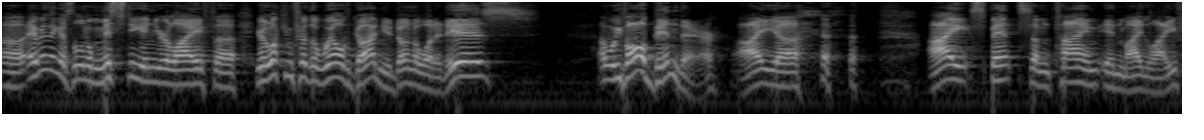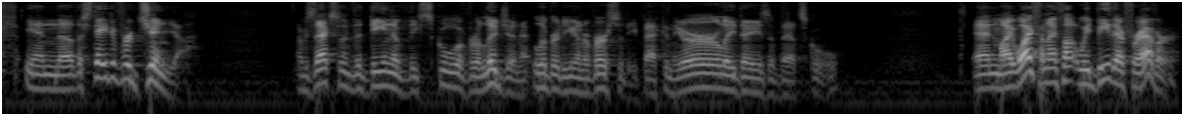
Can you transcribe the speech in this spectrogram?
Uh, everything is a little misty in your life. Uh, you're looking for the will of God and you don't know what it is. Uh, we've all been there. I, uh, I spent some time in my life in uh, the state of Virginia. I was actually the dean of the School of Religion at Liberty University back in the early days of that school. And my wife and I thought we'd be there forever.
